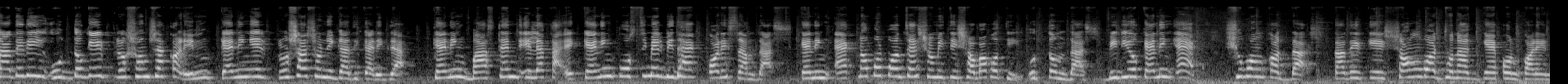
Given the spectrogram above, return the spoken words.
তাদের এই উদ্যোগের প্রশংসা করেন ক্যানিংয়ের প্রশাসনিক আধিকারিকরা। ক্যানিং বাসস্ট্যান্ড এলাকায় ক্যানিং পশ্চিমের বিধায়ক পরেশরাম দাস, ক্যানিং এক নম্বর পঞ্চায়েত সমিতির সভাপতি উত্তম দাস, বিডিও ক্যানিং এক শুভঙ্কর দাস তাদেরকে সংবর্ধনা জ্ঞাপন করেন।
